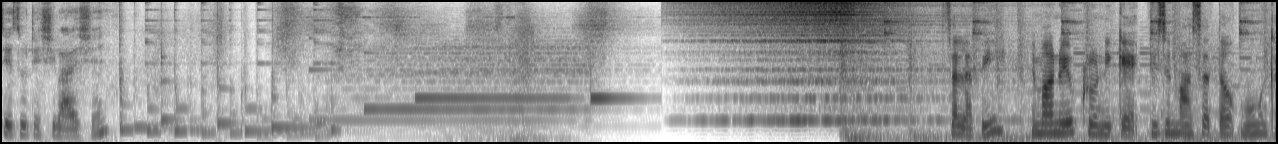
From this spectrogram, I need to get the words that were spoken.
ကျေးဇူးတင်ရှိပါတယ်ရှင် ဆက်လက်ပြီးမြန်မာနွေခရိုနီကယ်ဒီဇင်ဘာ23မိုးမခ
